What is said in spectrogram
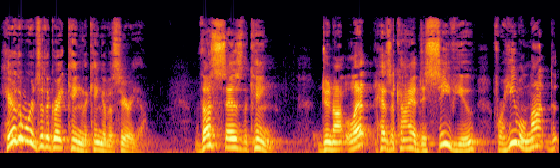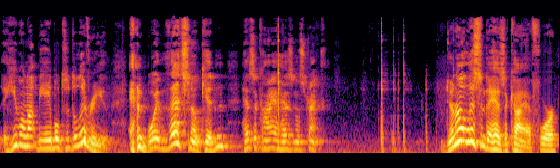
Hear the words of the great king, the king of Assyria. Thus says the king, Do not let Hezekiah deceive you, for he will not he will not be able to deliver you. And boy, that's no kidding. Hezekiah has no strength. Do not listen to Hezekiah, for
